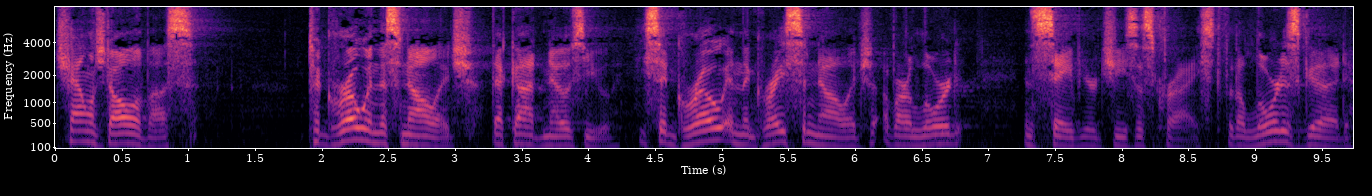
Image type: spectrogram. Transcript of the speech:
challenged all of us to grow in this knowledge that God knows you. He said, Grow in the grace and knowledge of our Lord and Savior, Jesus Christ. For the Lord is good.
